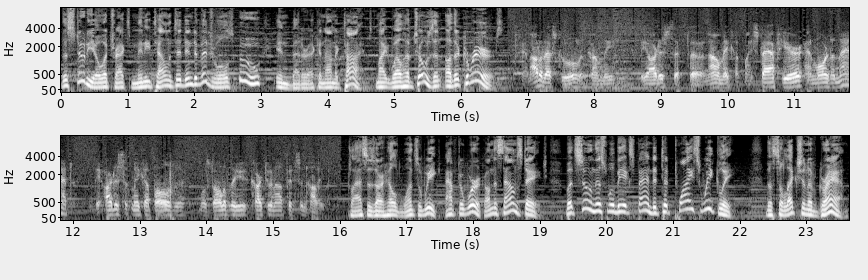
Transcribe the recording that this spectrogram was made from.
the studio attracts many talented individuals who, in better economic times, might well have chosen other careers. And out of that school have come the, the artists that uh, now make up my staff here, and more than that, the artists that make up all of the, most all of the cartoon outfits in Hollywood. Classes are held once a week after work on the soundstage, but soon this will be expanded to twice weekly. The selection of Graham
